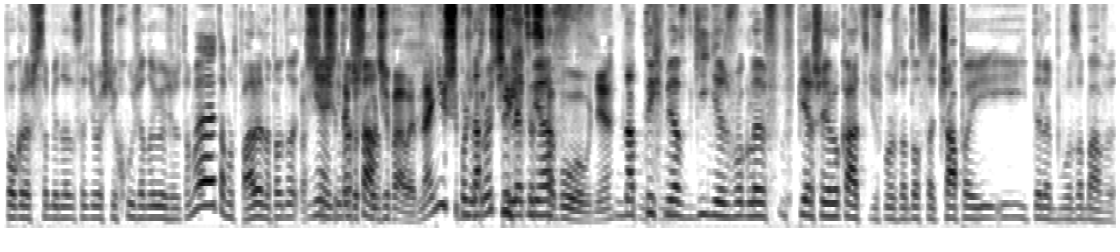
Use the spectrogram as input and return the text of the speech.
pograsz sobie na zasadzie właśnie chuzia, no że tam, e, tam odpalę, na pewno właśnie nie, się nie tego ma szans. spodziewałem. Najniższy poziom trudności lecę z fabułą, nie? Natychmiast giniesz w ogóle w, w, pierwszej lokacji, już można dostać czapę i, i tyle było zabawy.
